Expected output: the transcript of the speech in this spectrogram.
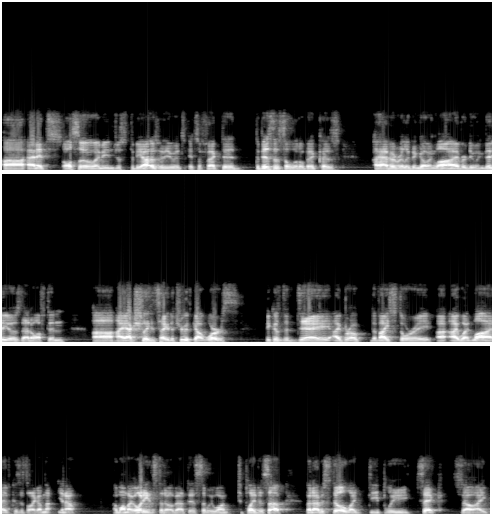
Uh, and it's also, I mean, just to be honest with you, it's it's affected the business a little bit because I haven't really been going live or doing videos that often. Uh, I actually, to tell you the truth, got worse because the day I broke the Vice story, I, I went live because it's like I'm not, you know, I want my audience to know about this, so we want to play this up. But I was still like deeply sick, so I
